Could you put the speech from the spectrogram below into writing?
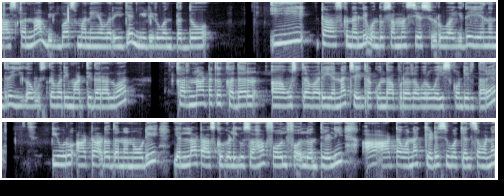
ಟಾಸ್ಕನ್ನು ಬಿಗ್ ಬಾಸ್ ಮನೆಯವರಿಗೆ ನೀಡಿರುವಂಥದ್ದು. ಈ ಟಾಸ್ಕ್ನಲ್ಲಿ ಒಂದು ಸಮಸ್ಯೆ ಶುರುವಾಗಿದೆ. ಏನಂದರೆ ಈಗ ಉಸ್ತುವಾರಿ ಮಾಡ್ತಿದ್ದಾರಲ್ವ ಕರ್ನಾಟಕ ಕದರ್ ಉಸ್ತುವಾರಿಯನ್ನು ಚೈತ್ರ ಕುಂದಾಪುರರವರು ವಹಿಸ್ಕೊಂಡಿರ್ತಾರೆ. ಇವರು ಆಟ ಆಡೋದನ್ನು ನೋಡಿ ಎಲ್ಲ ಟಾಸ್ಕ್ಗಳಿಗೂ ಸಹ ಫೌಲ್ ಫೌಲ್ ಅಂತೇಳಿ ಆ ಆಟವನ್ನು ಕೆಡಿಸುವ ಕೆಲಸವನ್ನು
